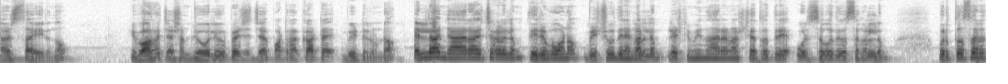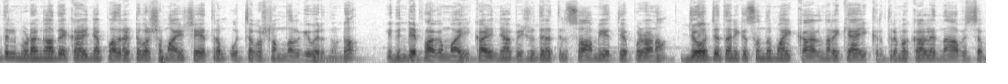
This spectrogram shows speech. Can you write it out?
നഴ്സായിരുന്നു. വിവാഹശേഷം ജോലി ഉപേക്ഷിച്ച് പട്ടണക്കാട്ടെ വീട്ടിലുണ്ട്. എല്ലാ ഞായറാഴ്ചകളിലും തിരുവോണം വിഷു ദിനങ്ങളിലും ലക്ഷ്മിനാരായണ ക്ഷേത്രത്തിലെ ഉത്സവ ദിവസങ്ങളിലും വൃദ്ധസനത്തിൽ മുടങ്ങാതെ കഴിഞ്ഞ പതിനെട്ട് വർഷമായി ക്ഷേത്രം ഉച്ചഭക്ഷണം നൽകി വരുന്നുണ്ട്. ഇതിന്റെ ഭാഗമായി കഴിഞ്ഞ വിഷുദിനത്തിൽ സ്വാമി എത്തിയപ്പോഴാണ് ജോർജ് തനിക്ക് സ്വന്തമായി കാൽനടയ്ക്കായി കൃത്രിമക്കാൽ എന്ന ആവശ്യം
